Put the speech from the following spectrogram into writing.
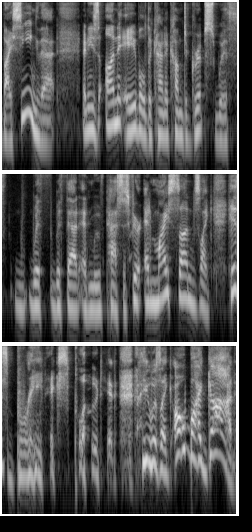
by seeing that and he's unable to kind of come to grips with with with that and move past his fear. And my son's like his brain exploded. He was like oh my god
